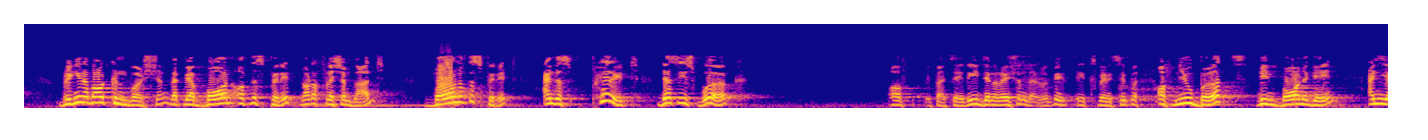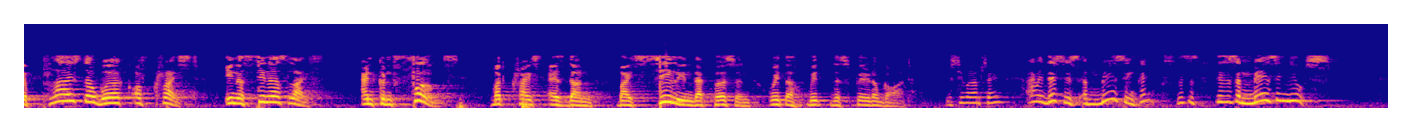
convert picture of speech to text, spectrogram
bringing about conversion, that we are born of the Spirit, not of flesh and blood, born of the Spirit, and the Spirit does His work of, if I say regeneration, let me explain it simple, of new birth, being born again, and he applies the work of Christ in a sinner's life and confirms what Christ has done by sealing that person with the, with the Spirit of God. You see what I'm saying? I mean, this is amazing things. This is, this is amazing news.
